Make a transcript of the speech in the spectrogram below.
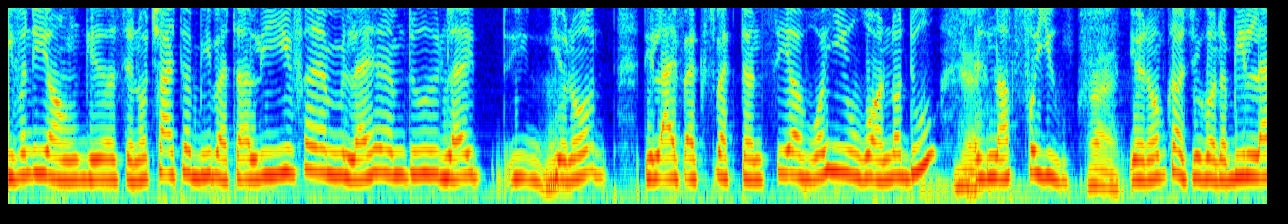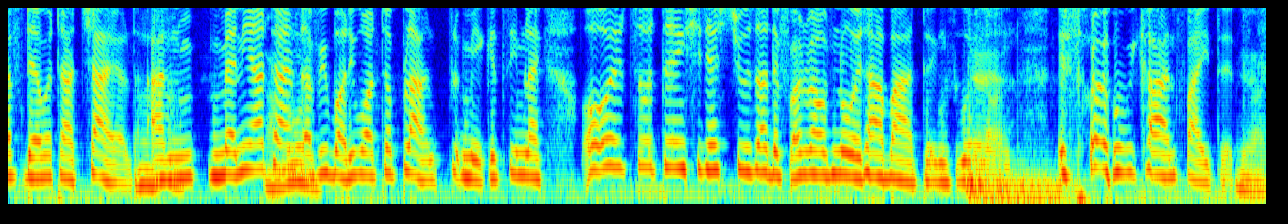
even the young girls you know try to be better. Leave him let him do like you know the life expectancy of what he want to do Yeah. is not for you. Right. you know because you're going to be left there with a child. And many a times everybody want to plan make it seem like oh it's so thing she just choose a different route. No it have bad things going Yeah. on. So we can't fight it. Yeah,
